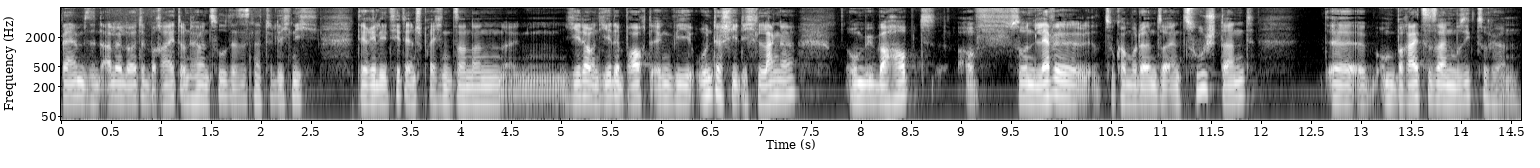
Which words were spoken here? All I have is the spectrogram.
bam, sind alle Leute bereit und hören zu. Das ist natürlich nicht der Realität entsprechend, sondern äh, jeder und jede braucht irgendwie unterschiedlich lange, um überhaupt auf so ein Level zu kommen oder in so einen Zustand, äh, um bereit zu sein, Musik zu hören.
